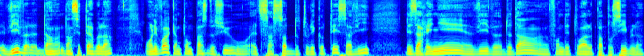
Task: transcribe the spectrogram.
vivent dans, cette herbe-là. On les voit quand on passe dessus, où ça saute de tous les côtés, ça vit. Des araignées euh, vivent dedans, font des toiles pas possibles,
